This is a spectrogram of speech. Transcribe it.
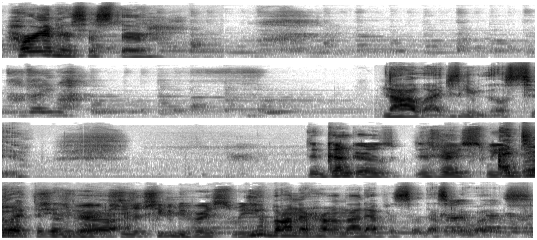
Her and her sister. Nah, I lied. Just give me those two. The Gun Girl is, is very sweet. I do like the she's Gun very, Girl. She's, she can be very sweet. You bonded her on that episode. That's what it was.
